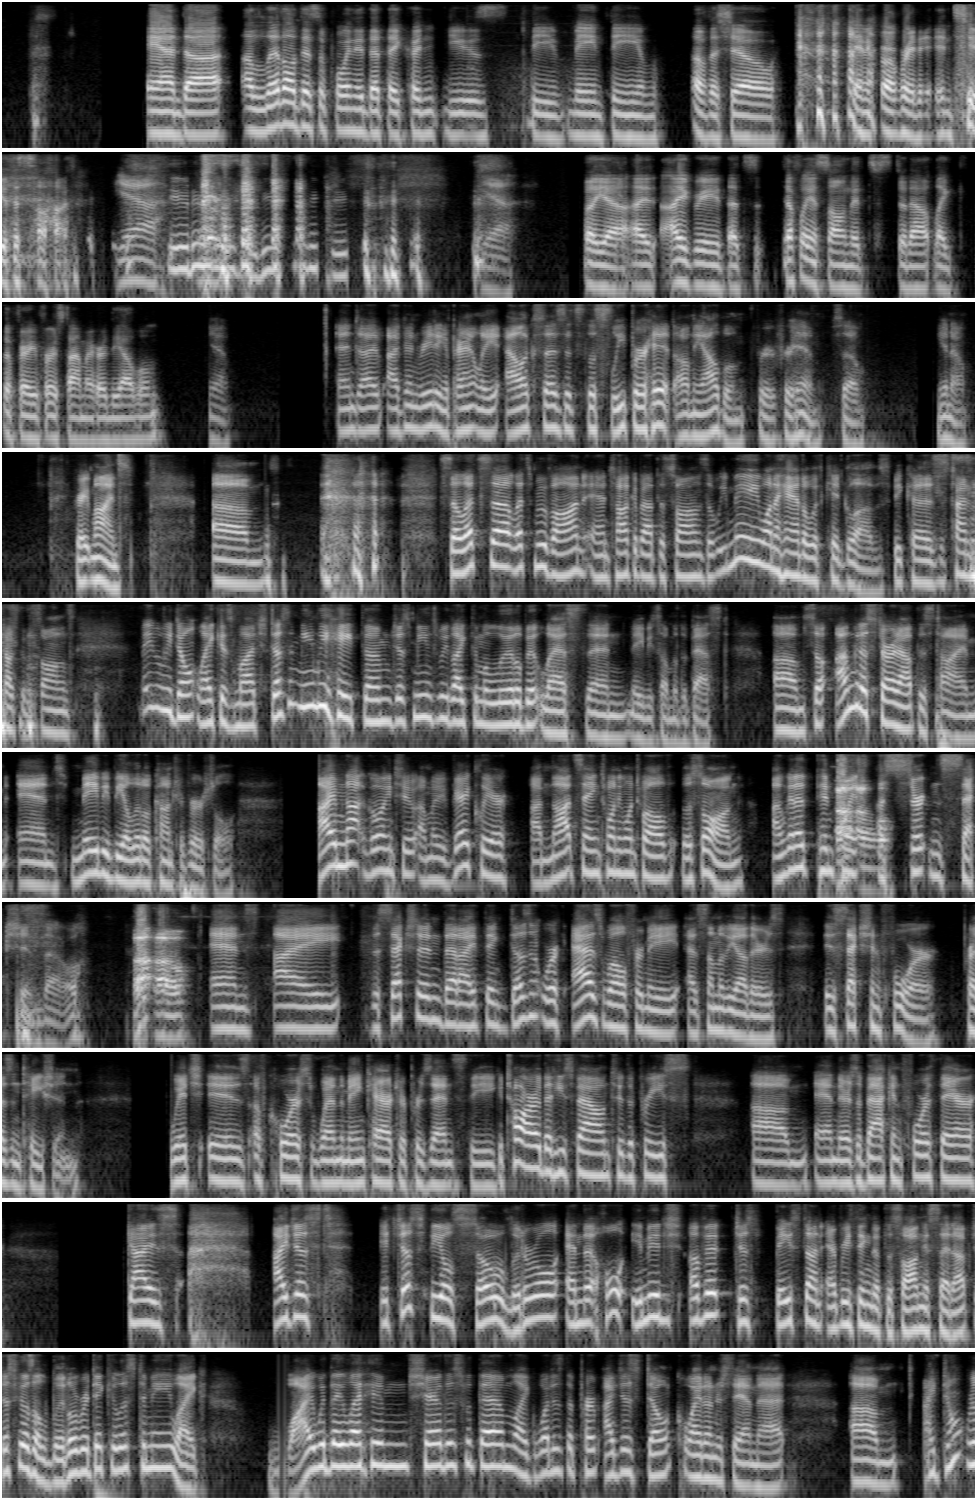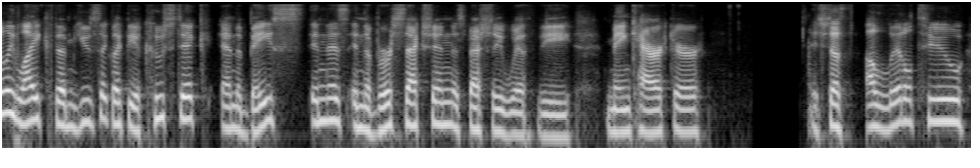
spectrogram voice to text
And uh, a little disappointed that they couldn't use the main theme of the show and incorporate it into the song. yeah yeah but yeah, I I agree. That's definitely a song that stood out like the very first time I heard the album. Yeah. And I've I've been reading. Apparently, Alex says it's the sleeper hit on the album for for him. So, you know, great minds. Um, so let's uh, let's move on and talk about the songs that we may want to handle with kid gloves because it's time to talk to the songs maybe we don't like as much. Doesn't mean we hate them. Just means we like them a little bit less than maybe some of the best. Um, so I'm gonna start out this time and maybe be a little controversial. I'm not going to. I'm going to be very clear. I'm not saying 2112 the song. I'm going to pinpoint Uh-oh. a certain section though. Uh oh. And I the section that I think doesn't work as well for me as some of the others is section 4, presentation, which is of course when the main character presents the guitar that he's found to the priests um, and there's a back and forth there. Guys, I just it just feels so literal and the whole image of it just based on everything that the song is set up just feels a little ridiculous to me like why would they let him share this with them like what is the perp i just don't quite understand that um i don't really like the music like the acoustic and the bass in this in the verse section especially with the main character it's just a little too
